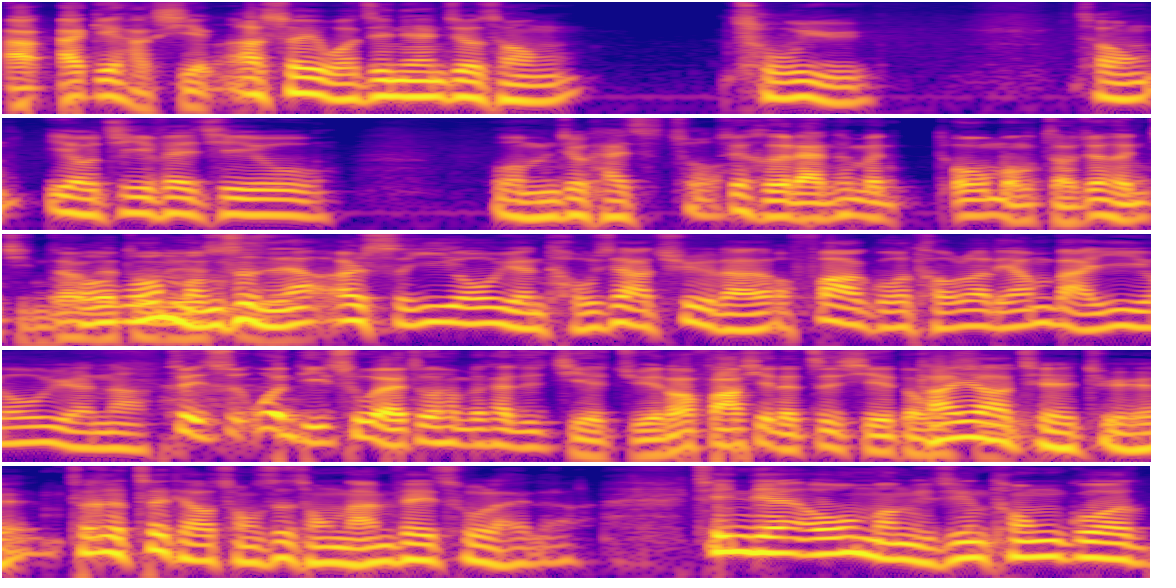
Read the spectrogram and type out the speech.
啊，还可以学习啊。所以我今天就从厨余，从有机废弃物。我们就开始做，所以荷兰他们欧盟早就很紧张。欧盟是人家二十亿欧元投下去了，法国投了两百亿欧元呢、啊。所以是问题出来之后，他们开始解决，然后发现了这些东西。他要解决这个这条虫是从南非出来的。今天欧盟已经通过，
